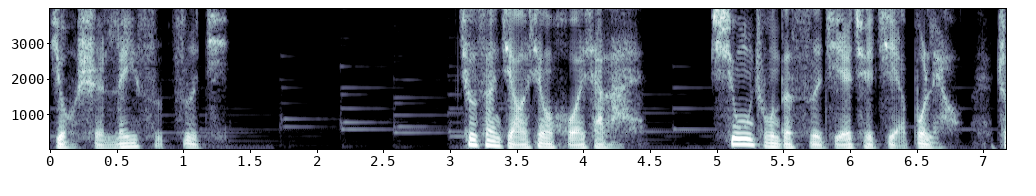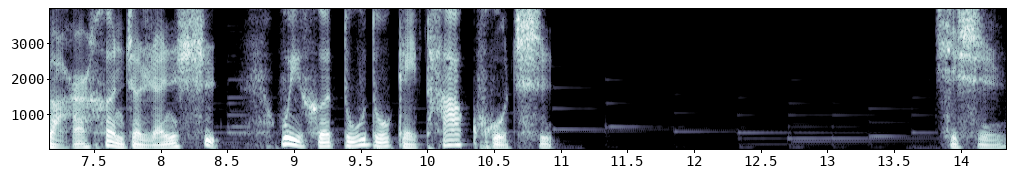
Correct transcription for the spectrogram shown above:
有时勒死自己。就算侥幸活下来，胸中的死结却解不了，转而恨这人世，为何独独给他苦吃？其实，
